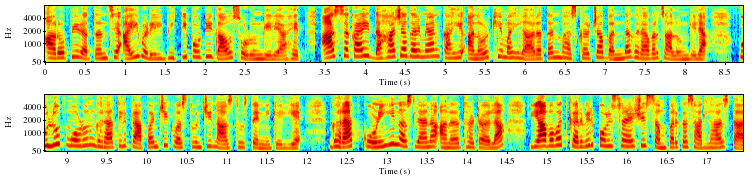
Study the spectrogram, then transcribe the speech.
आरोपी रतनचे आई वडील भीतीपोटी गाव सोडून गेले आहेत. आज सकाळी दहाच्या दरम्यान काही अनोळखी महिला रतन भास्करच्या बंद घरावर चालून गेल्या. कुलूप मोडून घरातील प्रापंचिक वस्तूंची नासधूस त्यांनी केली आहे. घरात कोणीही नसल्यानं अनर्थ टळला. याबाबत करवीर पोलीस ठाण्याशी संपर्क साधला असता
